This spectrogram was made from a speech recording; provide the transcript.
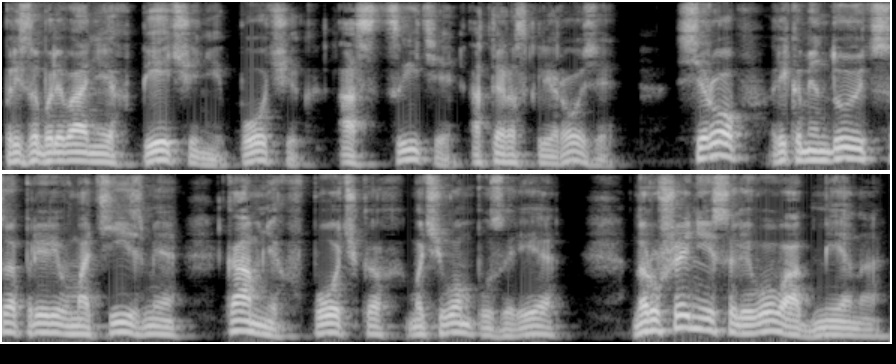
при заболеваниях печени, почек, асците, атеросклерозе. Сироп рекомендуется при ревматизме, камнях в почках, мочевом пузыре, нарушении солевого обмена.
